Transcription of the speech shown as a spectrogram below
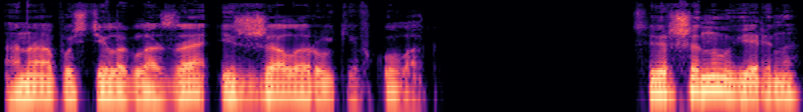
Она опустила глаза и сжала руки в кулак. «Совершенно уверена».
